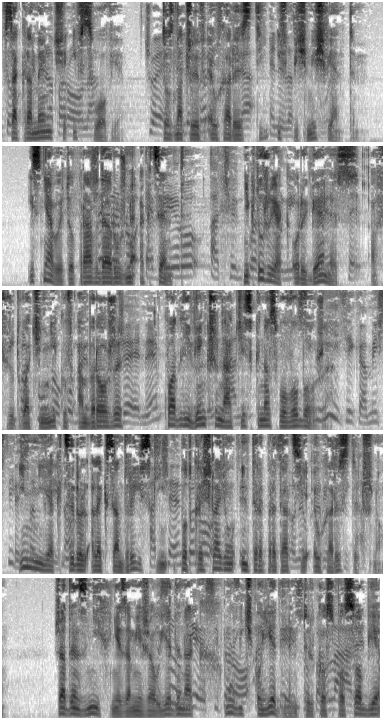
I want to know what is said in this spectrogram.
W sakramencie i w słowie, to znaczy w Eucharystii i w Piśmie Świętym. Istniały to prawda różne akcenty. Niektórzy jak Orygenes, a wśród łacinników Ambroży kładli większy nacisk na Słowo Boże. Inni jak Cyryl Aleksandryjski podkreślają interpretację eucharystyczną. Żaden z nich nie zamierzał jednak mówić o jednym tylko sposobie,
